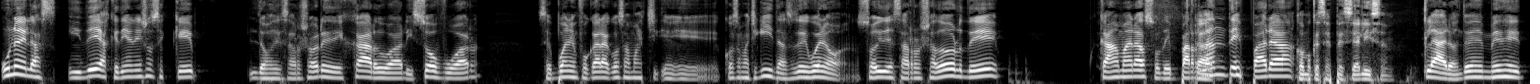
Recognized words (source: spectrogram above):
Una de las ideas que tienen ellos es que los desarrolladores de hardware y software se pueden enfocar a cosas más, chi- eh, cosas más chiquitas. Entonces, bueno, soy desarrollador de cámaras o de parlantes para... Como que se especializan. Claro, entonces en vez de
